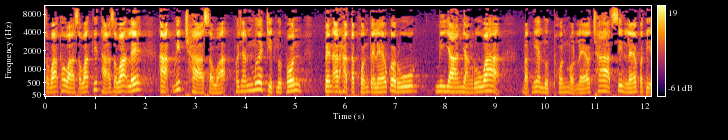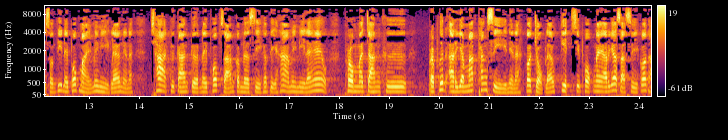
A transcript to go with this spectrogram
สวะภวาสวะทิฏฐาสวะและอวิชชาสวะ เพราะฉะนั้นเมื่อจิตหลุดพ้นเป็นอรหัตผลไปแล้วก็รู้มีญาณอย่างรู้ว่า บัดเนี้ยหลุดพ้นหมดแล้ว ชาติสิ้นแล้วปฏิสนธิในภพใหม่ไม่มีอีกแล้วเนี่ยนะชาติคือการเกิดในภพสามกำเนิดสี่คติห้าไม่มีแล้ว พรหมจรรย์คือประพฤติอริยมรรคทั้งสี่เนี่ยนะก็จบแล้วกิจสิบหกในอริยสัจสี่ก็ท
